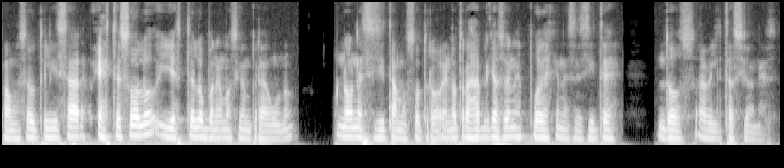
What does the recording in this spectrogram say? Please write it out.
vamos a utilizar este solo y este lo ponemos siempre a 1. No necesitamos otro. En otras aplicaciones puedes que necesites dos habilitaciones.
